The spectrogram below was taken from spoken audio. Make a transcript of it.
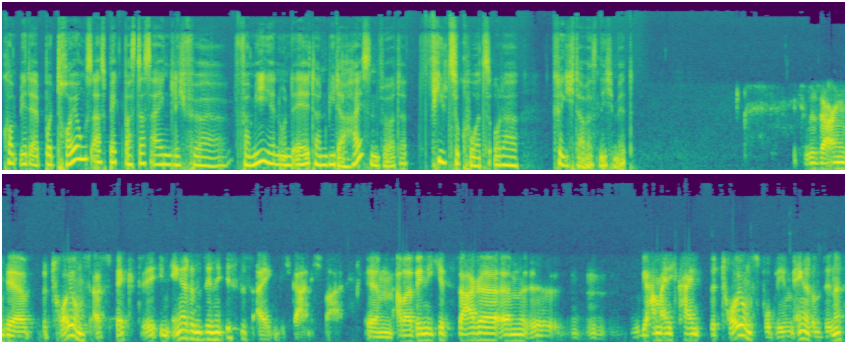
kommt mir der Betreuungsaspekt, was das eigentlich für Familien und Eltern wieder heißen würde, viel zu kurz oder kriege ich da was nicht mit? ich würde sagen, der Betreuungsaspekt äh, im engeren Sinne ist es eigentlich gar nicht mal. Ähm, aber wenn ich jetzt sage, ähm, äh, wir haben eigentlich kein Betreuungsproblem im engeren Sinne,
